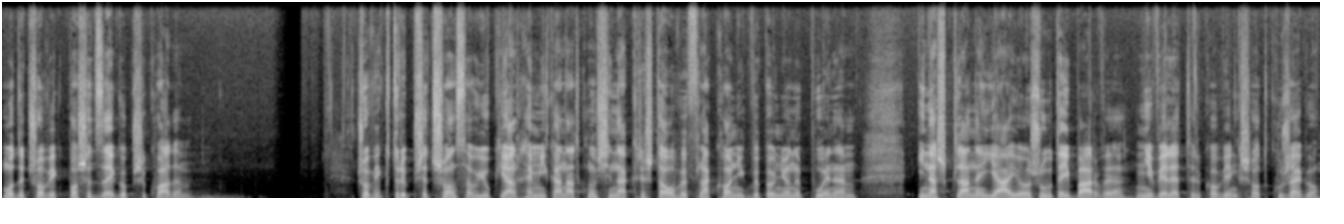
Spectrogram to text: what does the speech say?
Młody człowiek poszedł za jego przykładem. Człowiek, który przetrząsał juki alchemika, natknął się na kryształowy flakonik wypełniony płynem i na szklane jajo żółtej barwy, niewiele tylko większe od kurzego.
